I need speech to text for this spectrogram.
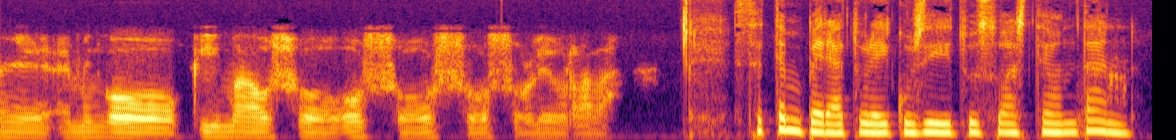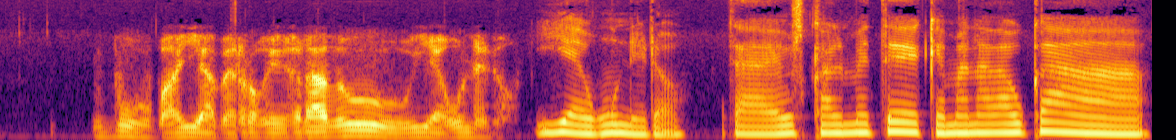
e, hemengo klima oso, oso, oso, oso lehorra da. Ze temperatura ikusi dituzu aste hontan? Bu, bai, berrogi gradu, ia egunero. Ia egunero. Eta Euskalmete kemana dauka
